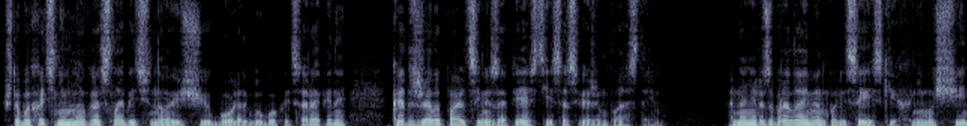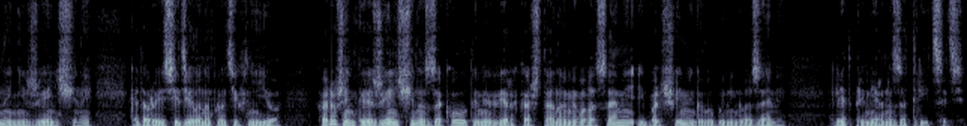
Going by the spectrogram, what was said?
Чтобы хоть немного ослабить ноющую боль от глубокой царапины, Кэт сжала пальцами запястье со свежим пластырем. Она не разобрала имен полицейских, ни мужчины, ни женщины, которая сидела напротив нее. Хорошенькая женщина с заколотыми вверх каштановыми волосами и большими голубыми глазами, лет примерно за тридцать.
